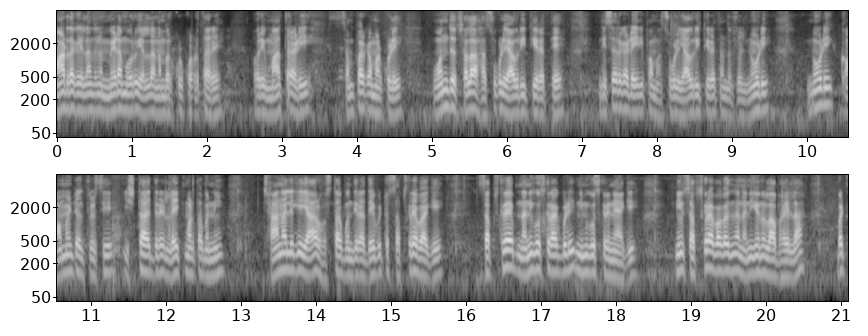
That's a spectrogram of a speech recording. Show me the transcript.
ಮಾಡಿದಾಗ ಇಲ್ಲಾಂದರೆ ನಮ್ಮ ಮೇಡಮ್ ಅವರು ಎಲ್ಲ ನಂಬರ್ ಕೊಡ್ತಾರೆ. ಅವ್ರಿಗೆ ಮಾತಾಡಿ, ಸಂಪರ್ಕ ಮಾಡ್ಕೊಳ್ಳಿ. ಒಂದು ಸಲ ಹಸುಗಳು ಯಾವ ರೀತಿ ಇರುತ್ತೆ, ನಿಸರ್ಗ ಡೈರಿ ಫಾರ್ಮ್ ಹಸುಗಳು ಯಾವ ರೀತಿ ಇರುತ್ತೆ ಅಂತ ಸ್ವಲ್ಪ ನೋಡಿ. ನೋಡಿ ಕಾಮೆಂಟಲ್ಲಿ ತಿಳಿಸಿ. ಇಷ್ಟ ಆದರೆ ಲೈಕ್ ಮಾಡ್ತಾ ಬನ್ನಿ. ಚಾನಲಿಗೆ ಯಾರು ಹೊಸದಾಗಿ ಬಂದಿರೋ, ದಯವಿಟ್ಟು ಸಬ್ಸ್ಕ್ರೈಬ್ ಆಗಿ. ಸಬ್ಸ್ಕ್ರೈಬ್ ನನಗೋಸ್ಕರ ಆಗಬೇಡಿ, ನಿಮಗೋಸ್ಕರನೇ ಆಗಿ. ನೀವು ಸಬ್ಸ್ಕ್ರೈಬ್ ಆಗೋದ್ರಿಂದ ನನಗೇನೂ ಲಾಭ ಇಲ್ಲ. ಬಟ್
